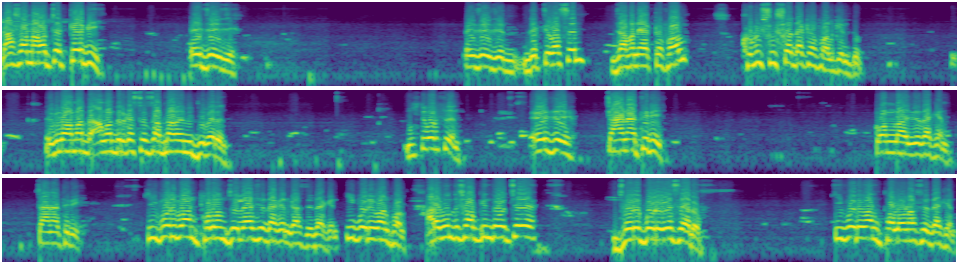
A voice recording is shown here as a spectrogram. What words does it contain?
গাছটার নাম হচ্ছে কেবি। এই যে এই যে। এই যে যে, দেখতে পাচ্ছেন? জাপানের একটা ফল। খুবই সুস্বাদু একটা ফল কিন্তু। এগুলো আমাদের আমাদের কাছে আপনারা নিতে পারেন। বুঝতে পারছেন? এই যে, চায়না থ্রি। কমলা যে দেখেন, চায়না থ্রি। কি পরিমাণ ফলন চলে আসে দেখেন গাছে, দেখেন, কি পরিমাণ ফল। আর কিন্তু সব কিন্তু হচ্ছে ঝরে পড়ে গেছে আরও। কি পরিমাণ ফলন আছে দেখেন।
